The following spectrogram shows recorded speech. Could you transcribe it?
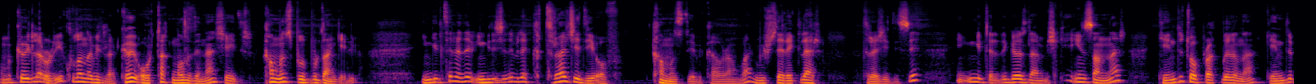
Ama köylüler orayı kullanabilirler. Köy ortak malı denen şeydir. Commons bu, buradan geliyor. İngiltere'de, İngilizce'de bir de tragedy of commons diye bir kavram var. Müşterekler trajedisi. İngiltere'de gözlenmiş ki insanlar kendi topraklarına, kendi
